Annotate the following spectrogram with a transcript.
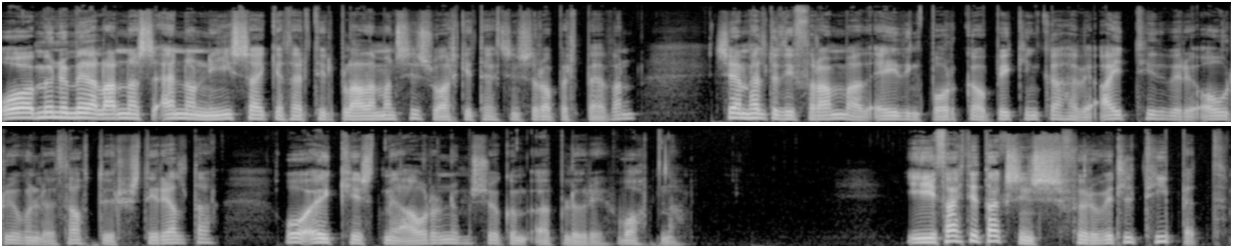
og munum meðal annars enn á ný sækja þær til bladamannsins og arkitektsins Robert Bevan sem heldur því fram að eyðing borga og bygginga hefði ætíð verið órjófunlegu þáttur styrjalda og aukist með árunum sögum öflugri vopna. Í þætti dagsins förum við til Tíbet.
